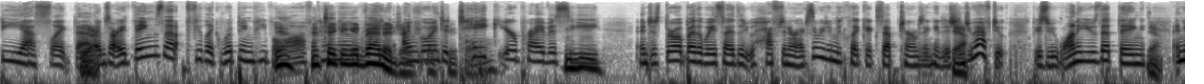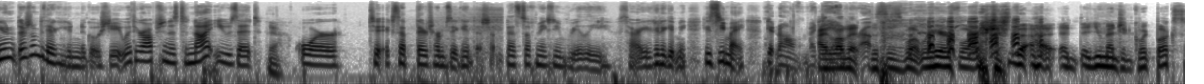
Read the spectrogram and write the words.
BS like that. Yeah. I'm sorry. Things that feel like ripping people Yeah, off and taking of, like, advantage of- I'm going of to people. take your privacy mm-hmm. and just throw it by the wayside that you have to interact. Every time you click accept terms and conditions, Yeah. you have to because if you want to use that thing, Yeah. and you're, there's nobody there you can negotiate with. Your option is to not use it Yeah. or to accept their terms and conditions. That stuff makes me really sorry. You're gonna get me. You see my getting all my. I love it. up. This is what we're here for. Uh, you mentioned QuickBooks,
